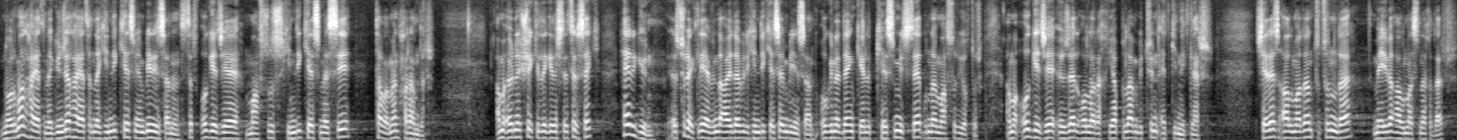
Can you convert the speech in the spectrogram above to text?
Normal hayatında, güncel hayatında hindi kesmeyen bir insanın sırf o geceye mahsus hindi kesmesi tamamen haramdır. Ama örneği şu şekilde genişletirsek her gün e, sürekli evinde ayda bir hindi kesen bir insan o güne denk gelip kesmişse bunda mahsur yoktur. Ama o gece özel olarak yapılan bütün etkinlikler çerez almadan tutun da meyve almasına kadar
